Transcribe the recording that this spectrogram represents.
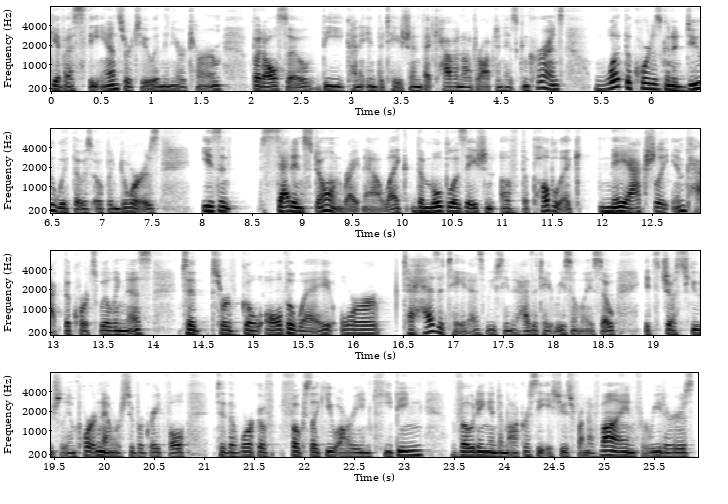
give us the answer to in the near term, but also the kind of invitation that Kavanaugh dropped in his concurrence. What the court is going to do with those open doors isn't set in stone right now. Like the mobilization of the public may actually impact the court's willingness to sort of go all the way or to hesitate, as we've seen it hesitate recently. So it's just hugely important. And we're super grateful to the work of folks like you, Ari, in keeping voting and democracy issues front of mind for readers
